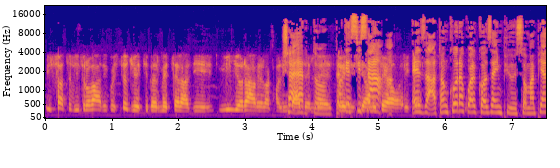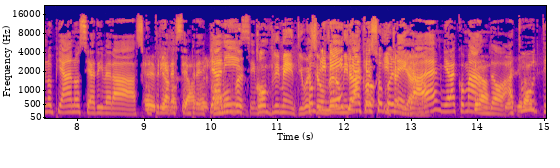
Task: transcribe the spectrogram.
il fatto di trovare questi oggetti permetterà di migliorare la qualità Certo, delle perché si sa, teoriche. esatto, ancora qualcosa in più, insomma, piano piano si arriverà a scoprire piano sempre piano, pianissimo. Comunque, complimenti, questo è un vero Complimenti anche miracolo al suo collega, italiano. eh, mi raccomando, Grazie, a grazie, tutti,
